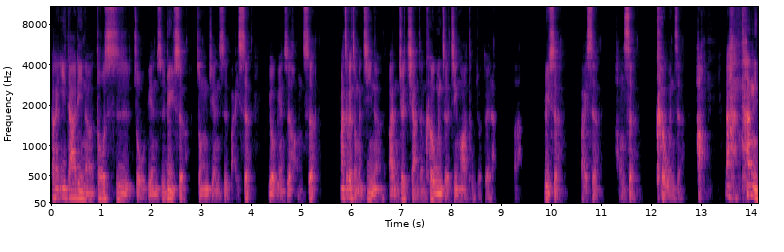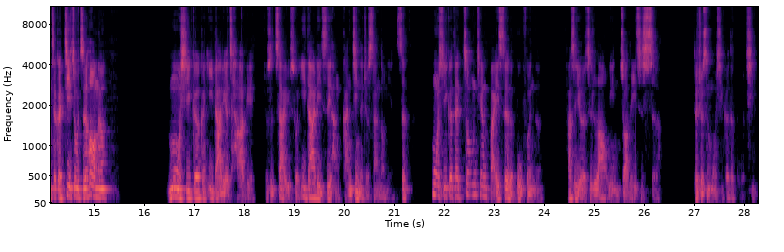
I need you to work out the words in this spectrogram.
它跟意大利呢都是左边是绿色，中间是白色，右边是红色。那这个怎么记呢？啊，你就讲成柯文哲进化图就对了啊，绿色、白色、红色，柯文哲。好，那当你这个记住之后呢，墨西哥跟意大利的差别就是在于说，意大利是很干净的，就三种颜色。墨西哥在中间白色的部分呢，它是有一只老鹰抓着一只蛇，这就是墨西哥的国旗。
